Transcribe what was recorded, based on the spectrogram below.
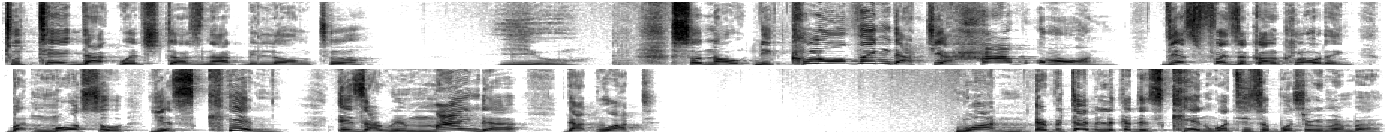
to take that which does not belong to you. So now the clothing that you have on, this physical clothing, but more so your skin, is a reminder that what? One, every time you look at the skin, what you supposed to remember?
